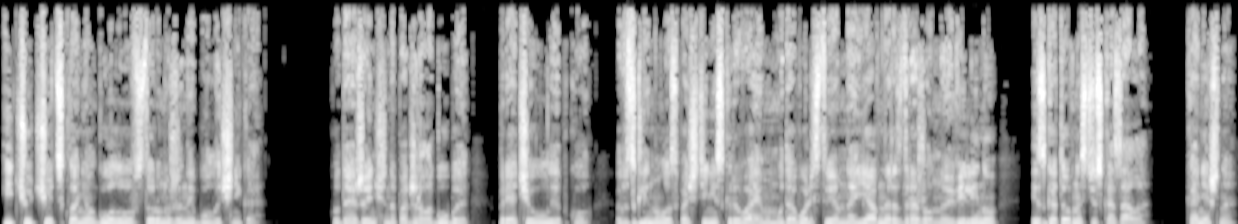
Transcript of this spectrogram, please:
и чуть-чуть склонил голову в сторону жены булочника. Худая женщина поджала губы, пряча улыбку, взглянула с почти нескрываемым удовольствием на явно раздраженную Велину и с готовностью сказала «Конечно,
